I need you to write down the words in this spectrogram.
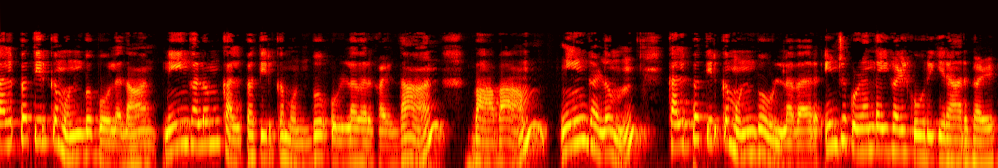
கல்பத்திற்கு முன்பு போலதான். நீங்களும் கல்பத்திற்கு முன்பு உள்ளவர்கள் உள்ளவர்கள்தான் பாபாம் நீங்களும் கல்பத்திற்கு முன்பு உள்ளவர் என்று குழந்தைகள் கூறுகிறார்கள்.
